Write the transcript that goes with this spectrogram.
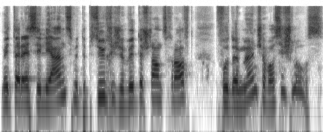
mit der Resilienz, mit der psychischen Widerstandskraft von den Menschen? Was ist los?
